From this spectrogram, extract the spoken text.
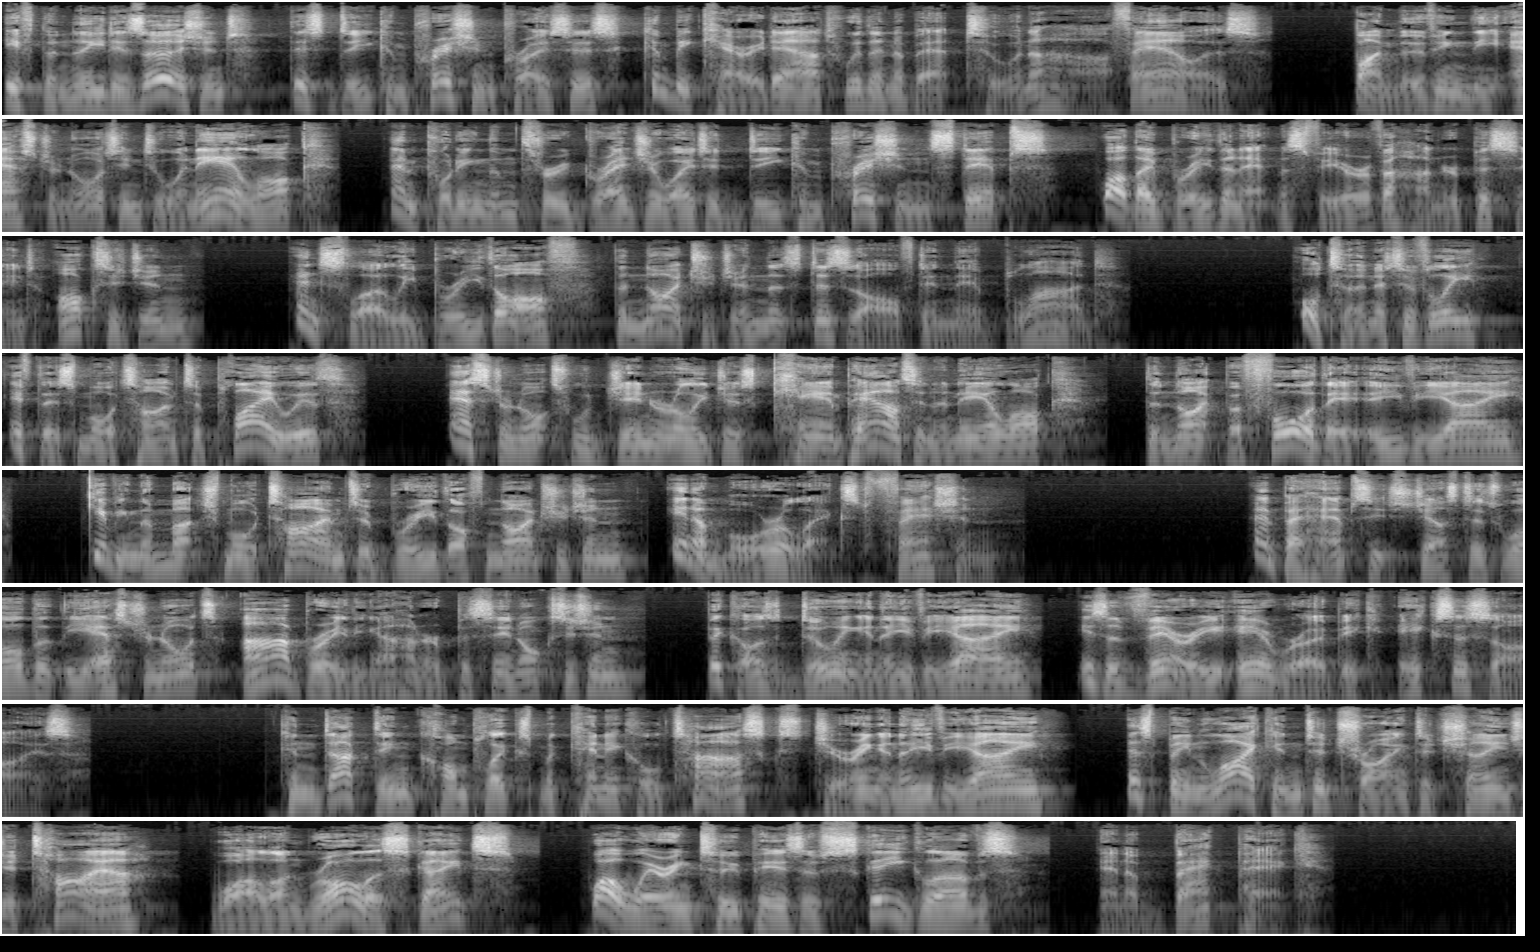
If the need is urgent, this decompression process can be carried out within about two and a half hours by moving the astronaut into an airlock and putting them through graduated decompression steps while they breathe an atmosphere of 100% oxygen and slowly breathe off the nitrogen that's dissolved in their blood. Alternatively, if there's more time to play with, astronauts will generally just camp out in an airlock the night before their EVA, giving them much more time to breathe off nitrogen in a more relaxed fashion. And perhaps it's just as well that the astronauts are breathing 100% oxygen, because doing an EVA is a very aerobic exercise. Conducting complex mechanical tasks during an EVA has been likened to trying to change a tyre while on roller skates, while wearing two pairs of ski gloves and a backpack.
